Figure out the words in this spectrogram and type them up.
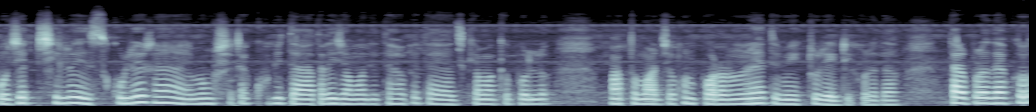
প্রজেক্ট ছিল স্কুলের হ্যাঁ এবং সেটা খুবই তাড়াতাড়ি জমা দিতে হবে, তাই আজকে আমাকে বলল, মা, তোমার যখন পড়ানো নেয় তুমি একটু রেডি করে দাও। তারপরে দেখো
